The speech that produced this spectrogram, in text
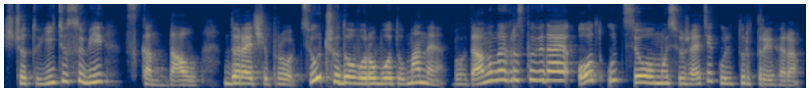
що тоїть у собі скандал. До речі, про цю чудову роботу Мане Богдан Олег розповідає от у цьому сюжеті культуртригера.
